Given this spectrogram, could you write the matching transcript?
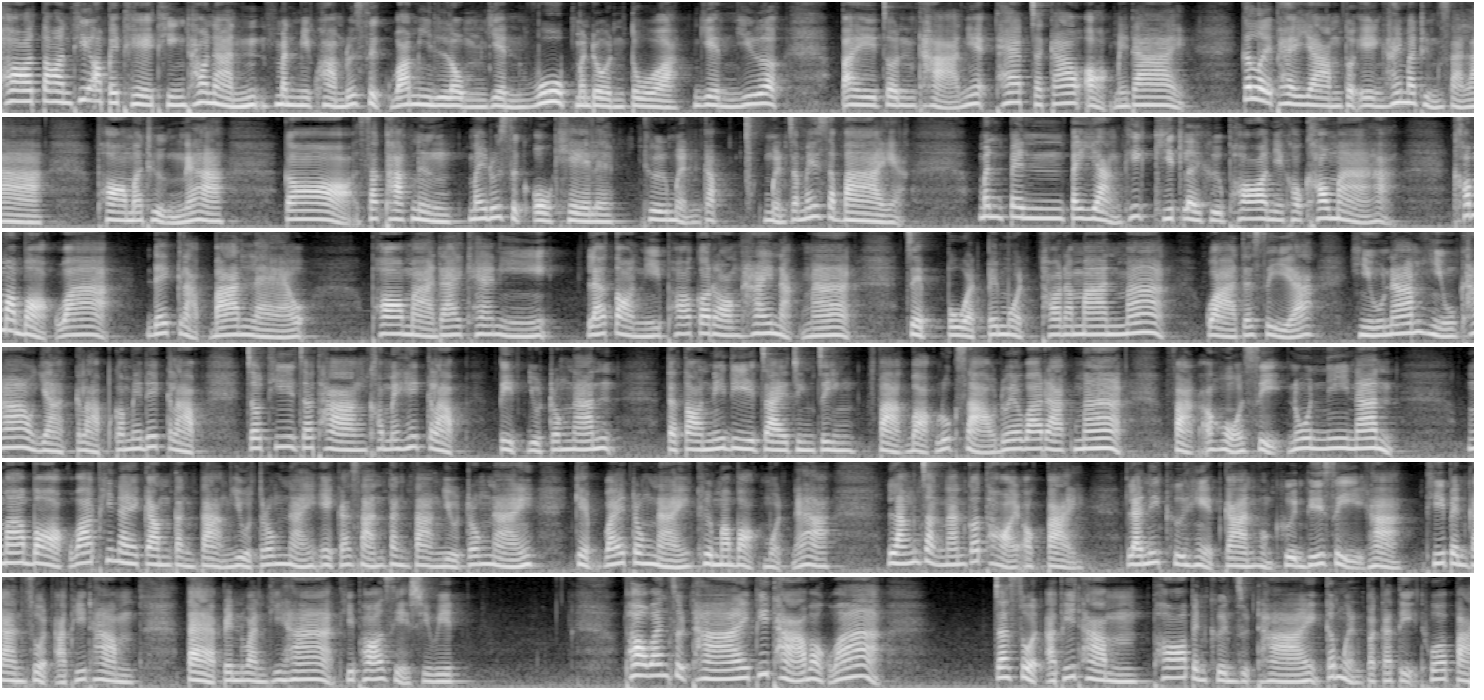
พอตอนที่เอาไปเททิ้งเท่านั้น มันมีความรู้สึกว่ามีลมเย็นวูบมาโดนตัว เย็นเยือก ไปจนขาเนี่ยแทบจะก้าวออกไม่ได้ ก็เลยพยายามตัวเองให้มาถึงศาลา พอมาถึงนะคะก็สักพักหนึ่งไม่รู้สึกโอเคเลย คือเหมือนกับเหมือนจะไม่สบายอะ่ะมันเป็นไปอย่างที่คิดเลยคือพ่อเนี่ยเขาเข้ามาค่ะ เข้ามาบอกว่าได้กลับบ้านแล้ว พ่อมาได้แค่นี้ แล้วตอนนี้พ่อก็ร้องไห้หนักมาก เจ็บปวดไปหมดทรมานมาก กว่าจะเสีย หิวน้ำหิวข้าวอยากกลับก็ไม่ได้กลับ เจ้าที่เจ้าทางเขาไม่ให้กลับ ติดอยู่ตรงนั้น แต่ตอนนี้ดีใจจริง ๆ ฝากบอกลูกสาวด้วยว่ารักมาก ฝากอโหสินู่นนี่นั่น มาบอกว่าพินัยกรรมต่างๆ อยู่ตรงไหน เอกสารต่างๆ อยู่ตรงไหน เก็บไว้ตรงไหนคือมาบอกหมดนะคะ หลังจากนั้นก็ถอยออกไป และนี่คือเหตุการณ์ของคืนที่ 4 ค่ะ ที่เป็นการสวดอภิธรรม แต่เป็นวันที่ 5 ที่พ่อเสียชีวิต พอวันสุดท้ายพี่ถาบอกว่า จะสวดอภิธรรม พ่อเป็นคืนสุดท้ายก็เหมือนปกติทั่วไป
